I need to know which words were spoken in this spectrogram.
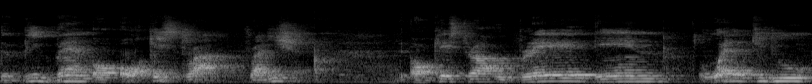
the big band or orchestra tradition, the orchestra who played in well-to-do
